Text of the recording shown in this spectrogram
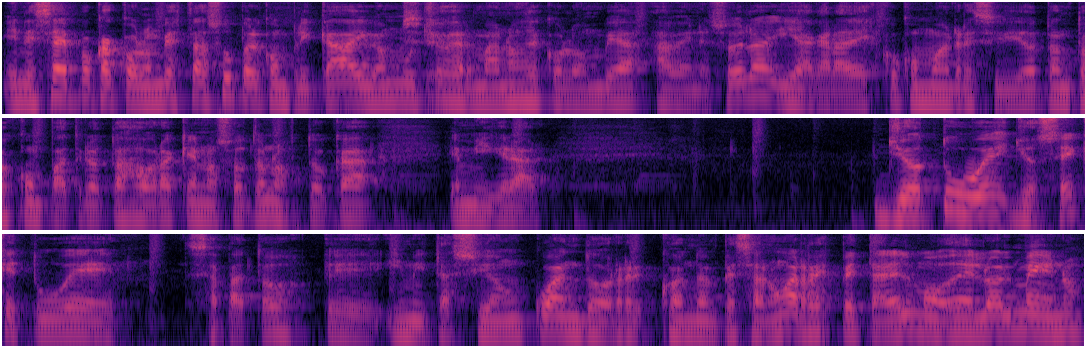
En esa época Colombia estaba súper complicada, iban muchos Sí. hermanos de Colombia a Venezuela y agradezco cómo han recibido tantos compatriotas ahora que a nosotros nos toca emigrar. Yo tuve, yo sé que tuve zapatos eh, imitación cuando, re- cuando empezaron a respetar el modelo al menos.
